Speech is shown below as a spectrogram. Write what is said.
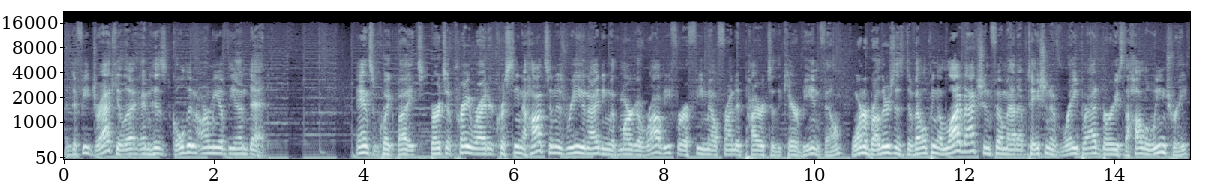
and defeat Dracula and his golden army of the undead. And some quick bites. Birds of Prey writer Christina Hodson is reuniting with Margot Robbie for a female fronted Pirates of the Caribbean film. Warner Brothers is developing a live action film adaptation of Ray Bradbury's The Halloween Tree.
